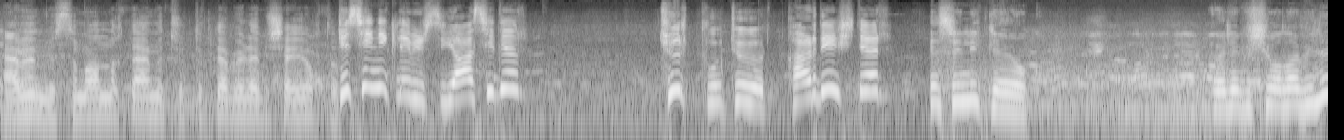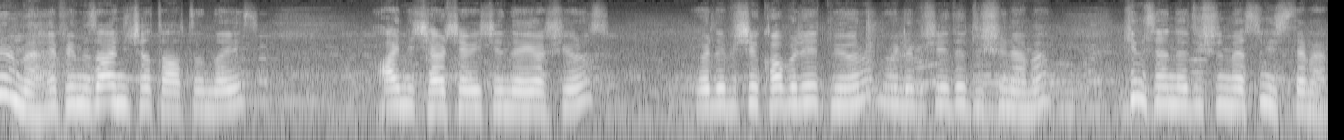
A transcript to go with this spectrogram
Hem Müslümanlıkta hem Türklükte böyle bir şey yoktur. Kesinlikle bir siyasidir. Türk Kürt kardeştir. Kesinlikle yok. Öyle bir şey olabilir mi? Hepimiz aynı çatı altındayız. Aynı çerçeve içinde yaşıyoruz. Öyle bir şey kabul etmiyorum. Öyle bir şey de düşünemem. Kimsenin de düşünmesini istemem.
